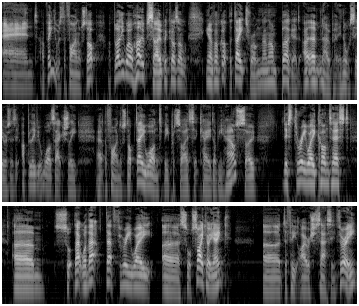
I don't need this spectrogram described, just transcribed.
and I think it was the final stop. I bloody well hope so because I, you know, if I've got the dates wrong, then I'm buggered. I, um, no, but in all seriousness, I believe it was actually at the final stop, day one to be precise, at KW House. So this three-way contest, um, so that well that that three-way uh, saw Psycho Yank uh, defeat Irish Assassin three,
